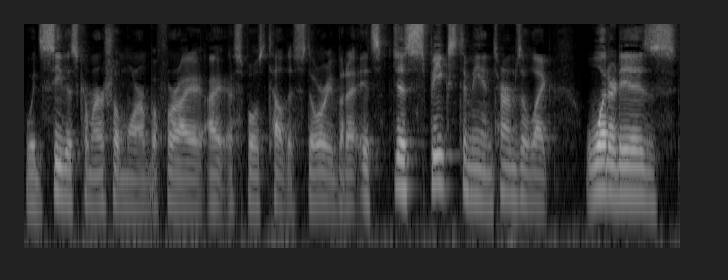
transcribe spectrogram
would see this commercial more before I, I suppose tell this story, but uh, it just speaks to me in terms of like what it is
